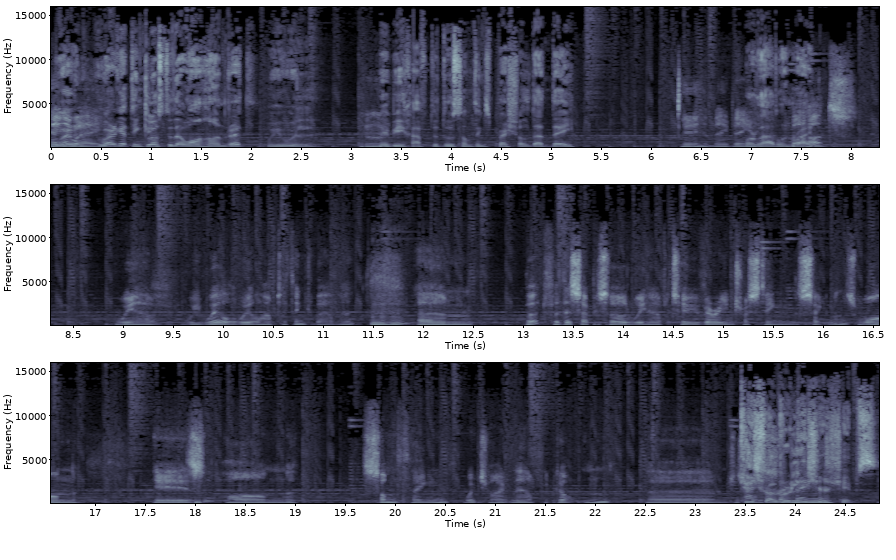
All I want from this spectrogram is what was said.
Anyway. we're, we're getting close to the 100. We will hmm. maybe have to do something special that day. Yeah, maybe. Or that one, but right? We have, we will, we'll have to think about that. Um, but for this episode, we have two very interesting segments. One is on something which I've now forgotten. Um, just Casual relationships.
